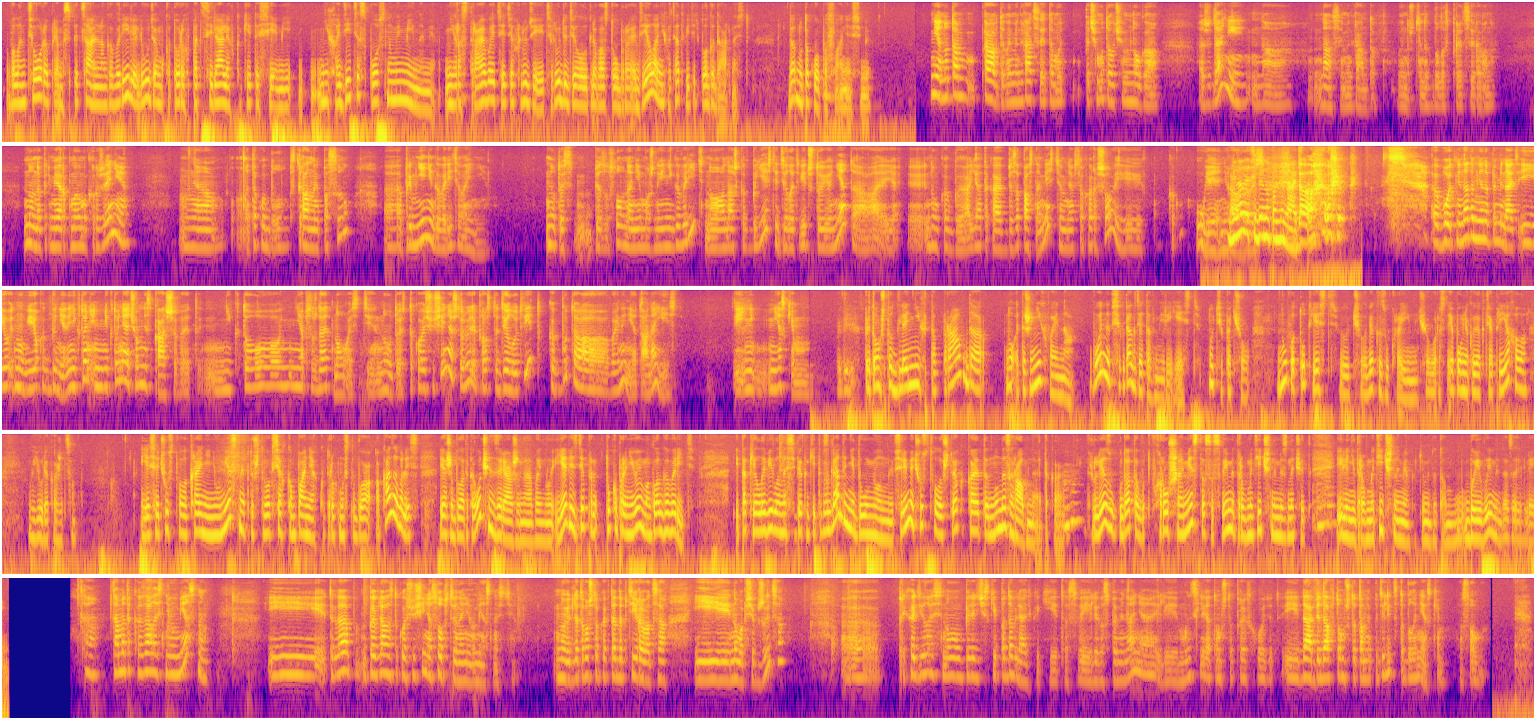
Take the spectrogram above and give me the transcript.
Волонтеры прям специально говорили людям, которых подселяли в какие-то семьи, не ходите с постными минами, не расстраивайте этих людей. Эти люди делают для вас доброе дело, они хотят видеть благодарность. Да, ну такое послание себе. Не, ну там правда, в эмиграции там почему-то очень много ожиданий на нас, эмигрантов, вынужденных было спроецировано. Ну, например, в моем окружении э, такой был странный посыл э, при мне не говорить о войне. Ну, то есть, безусловно, о ней можно и не говорить, но она же как бы есть, и делать вид, что ее нет, а я, э, ну, как бы, а я такая в безопасном месте, у меня все хорошо, и как, у, я, я не, Не надо радуюсь. тебе напоминать. Да. Вот, не надо мне напоминать. И ее, ну, ее как бы нет. И никто, ни- никто ни о чем не спрашивает, никто не обсуждает новости. Ну, то есть такое ощущение, что люди просто делают вид, как будто войны нет, а она есть. И не, не с кем поделиться. При том, что для них-то правда, ну это же не их война. Войны всегда где-то в мире есть. Ну типа что? Ну вот тут есть э, человек из Украины. Чего вы рас- Я помню, когда я к тебе приехала, в июле, кажется, я себя чувствовала крайне неуместной, потому что во всех компаниях, в которых мы с тобой оказывались, я же была такая очень заряженная войной, и я везде про- только про нее и могла говорить. И так я ловила на себе какие-то взгляды недоуменные, все время чувствовала, что я какая-то, ну, незграбная такая. Лезу куда-то вот в хорошее место со своими травматичными, значит, или не травматичными, а какими-то там боевыми, да, заявлениями. Да, там это казалось неуместным. И тогда появлялось такое ощущение собственной неуместности. Ну и для того, чтобы как-то адаптироваться и, ну, вообще вжиться, э, приходилось, ну, периодически подавлять какие-то свои или воспоминания, или мысли о том, что происходит. И да, беда в том, что там и поделиться-то было не с кем особо.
